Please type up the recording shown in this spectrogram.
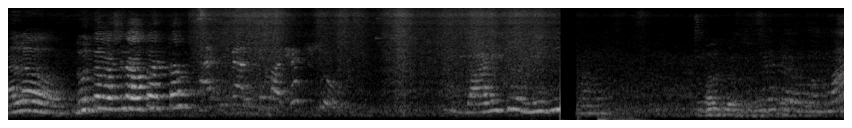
হ্যালো? তো মাসে দাও তো একটা? বাড়ি তো লিখি মা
